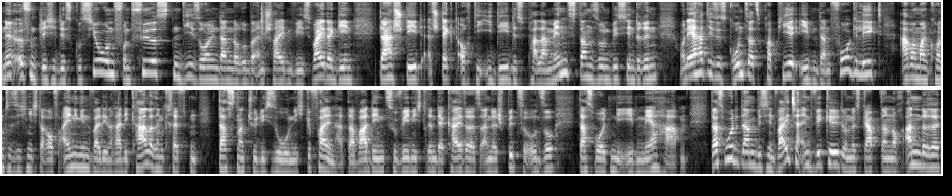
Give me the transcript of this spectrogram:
eine öffentliche Diskussion von Fürsten, die sollen dann darüber entscheiden, wie es weitergehen. Da steht, steckt auch die Idee des Parlaments dann so ein bisschen drin und er hat dieses Grundsatzpapier eben dann vorgelegt, aber man konnte sich nicht darauf einigen, weil den radikaleren Kräften das natürlich so nicht gefallen hat. Da war denen zu wenig drin, der Kaiser ist an der Spitze und so, das wollten die eben mehr haben. Das wurde dann ein bisschen weiterentwickelt und es gab dann noch andere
